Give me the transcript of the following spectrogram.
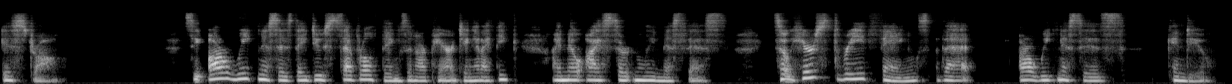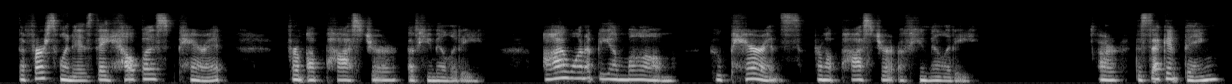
is strong. See, our weaknesses, they do several things in our parenting. And I think, I know I certainly miss this. So here's three things that our weaknesses can do. The first one is they help us parent from a posture of humility. I want to be a mom who parents from a posture of humility. Or the second thing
